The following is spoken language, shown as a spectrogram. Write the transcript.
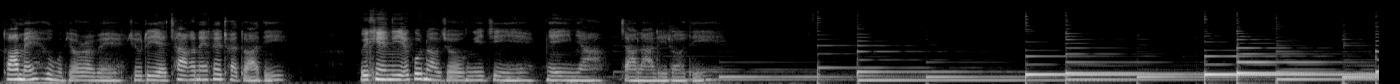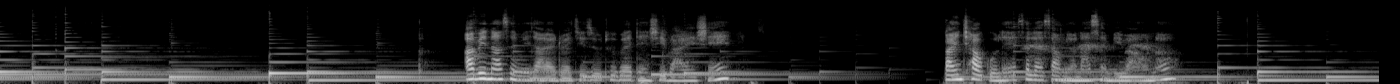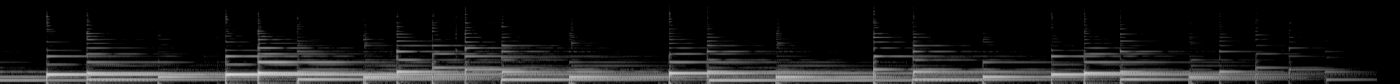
သွားမယ်ဟုမပြောတော့ပဲယူတရဲ့ခြာကနေလှည့်ထွက်သွားသည်ဝေခင်သည်အခုနောက်ကျောငေးကြည့်ရင်မျက်ရည်များကြာလာလေတော့သည် အဘိနာဆင်မိကြတဲ့အတွက်ကျေးဇူးထူးပဲတင်ရှိပါတယ်ရှင်။ပိုင်း6ကိုလည်းဆက်လက်ဆောင်မြော်နာဆင်ပေးပါအောင်နော်။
